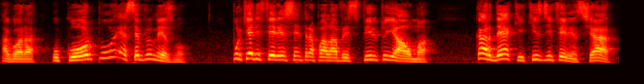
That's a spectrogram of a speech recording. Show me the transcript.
Agora, o corpo é sempre o mesmo. Por que a diferença entre a palavra espírito e alma? Kardec quis diferenciar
